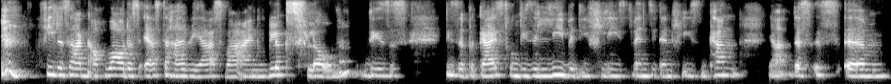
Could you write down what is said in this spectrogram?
viele sagen auch, wow, das erste halbe Jahr, es war ein Glücksflow, ne? dieses, diese Begeisterung, diese Liebe, die fließt, wenn sie denn fließen kann. Ja, das ist, ähm,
